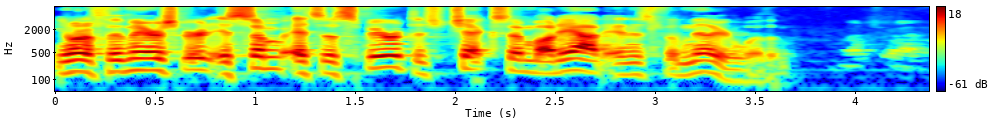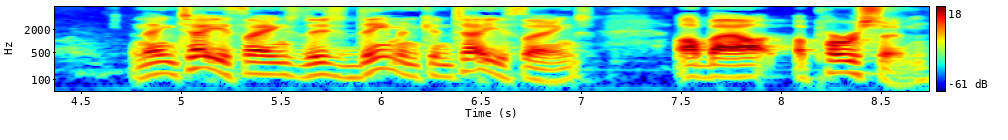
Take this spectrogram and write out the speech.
You know what a familiar spirit is? Some, it's a spirit that's checked somebody out and is familiar with them. And they can tell you things, this demon can tell you things about a person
